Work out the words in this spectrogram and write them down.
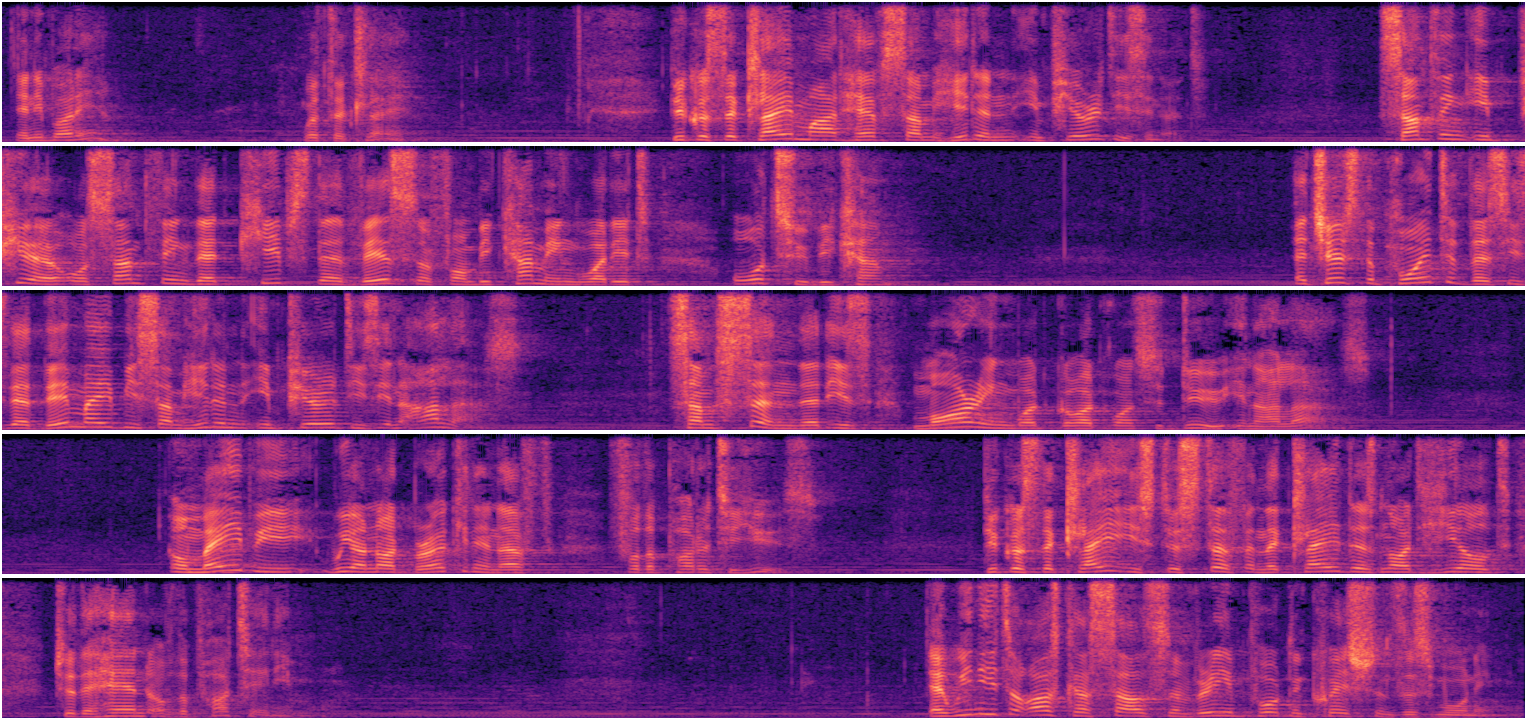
Anybody? With the clay. Because the clay might have some hidden impurities in it something impure or something that keeps the vessel from becoming what it ought to become. And, church, the point of this is that there may be some hidden impurities in our lives, some sin that is marring what God wants to do in our lives. Or maybe we are not broken enough for the potter to use because the clay is too stiff and the clay does not yield to the hand of the potter anymore. And we need to ask ourselves some very important questions this morning.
